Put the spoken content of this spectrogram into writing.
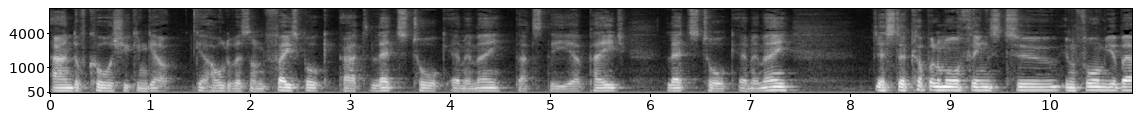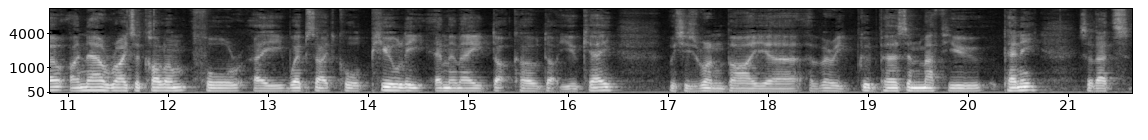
and of course you can get get hold of us on Facebook at Let's Talk MMA. That's the uh, page. Let's Talk MMA. Just a couple of more things to inform you about. I now write a column for a website called purelymma.co.uk, which is run by uh, a very good person, Matthew Penny. So that's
